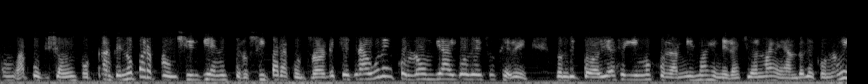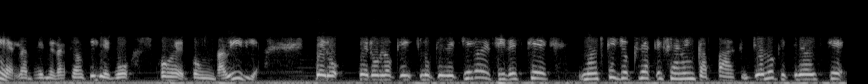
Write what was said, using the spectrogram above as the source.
una posición importante, no para producir bienes, pero sí para controlar, etcétera. Aún en Colombia algo de eso se ve, donde todavía seguimos con la misma generación manejando la economía, la generación que llegó con, con Gaviria. Pero, pero lo que lo que le quiero decir es que no es que yo crea que sean incapaces, yo lo que creo es que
